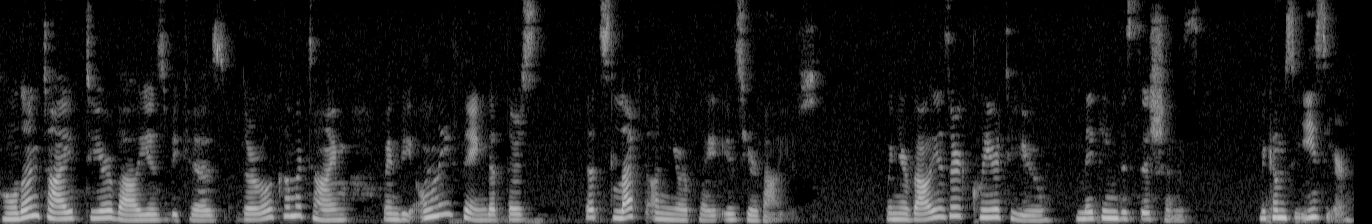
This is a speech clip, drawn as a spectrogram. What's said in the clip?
Hold on tight to your values because there will come a time when the only thing that there's that's left on your plate is your values. When your values are clear to you, making decisions becomes easier.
